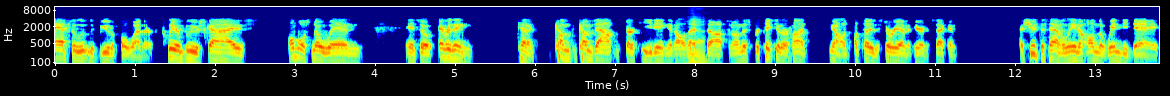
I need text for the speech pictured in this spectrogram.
absolutely beautiful weather, clear blue skies, almost no wind, and so everything kind of come, comes out and starts eating and all that yeah. stuff. And on this particular hunt, you know, I'll, I'll, tell you the story of it here in a second. I shoot this javelina on the windy day,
